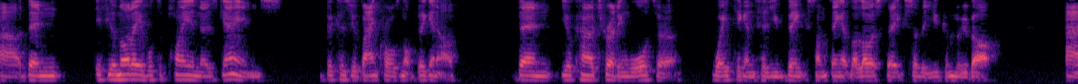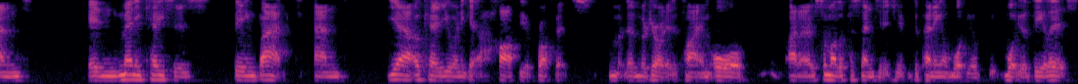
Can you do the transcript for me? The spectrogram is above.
uh, then if you're not able to play in those games because your bankroll's not big enough, then you're kind of treading water, waiting until you bink something at the lower stakes so that you can move up. And in many cases, being backed and yeah, okay, you only get half your profits the majority of the time, or I don't know some other percentage depending on what your what your deal is.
